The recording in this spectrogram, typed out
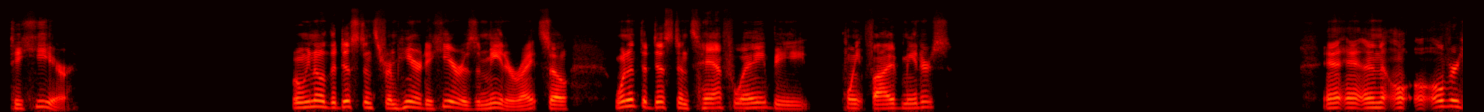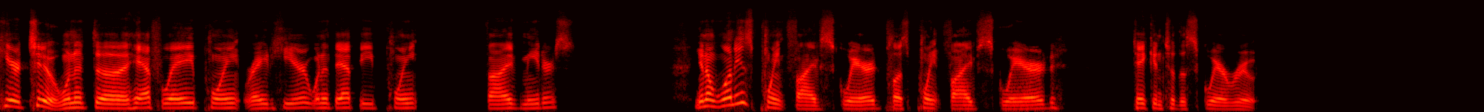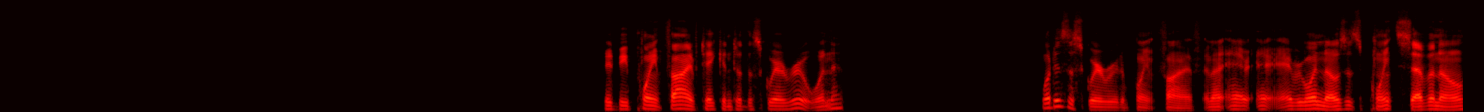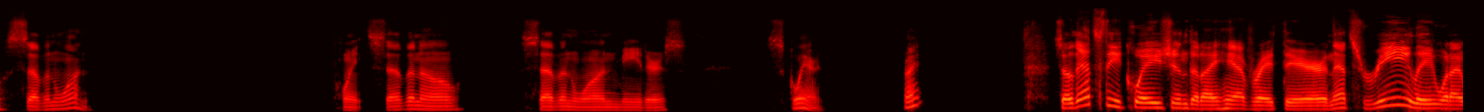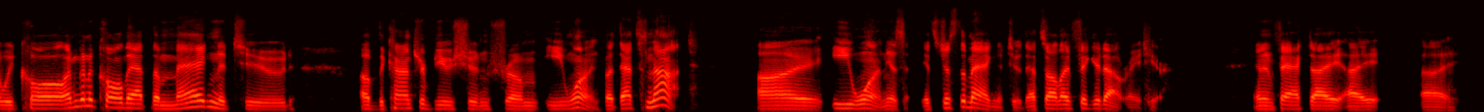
to here? Well, we know the distance from here to here is a meter, right? So wouldn't the distance halfway be 0.5 meters? And, and, and over here too, wouldn't the halfway point right here, wouldn't that be 0.5 meters? You know, what is 0.5 squared plus 0.5 squared taken to the square root? It'd be 0.5 taken to the square root, wouldn't it? what is the square root of 0.5? And I, everyone knows it's 0.7071. 0.7071 meters squared, right? So that's the equation that I have right there. And that's really what I would call, I'm going to call that the magnitude of the contribution from E1. But that's not uh, E1, is it? It's just the magnitude. That's all I've figured out right here. And in fact, I, I,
